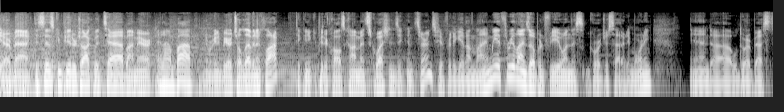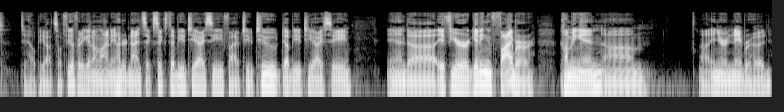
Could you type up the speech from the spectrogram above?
We are back. This is Computer Talk with Tab. I'm Eric, And I'm Bob. and we're going to be here till 11 o'clock, taking your computer calls, comments, questions, and concerns. Feel free to get online. We have three lines open for you on this gorgeous Saturday morning, and uh, we'll do our best to help you out. So feel free to get online, 800 966 WTIC, 522 WTIC. And uh, if you're getting fiber coming in um, uh, in your neighborhood,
